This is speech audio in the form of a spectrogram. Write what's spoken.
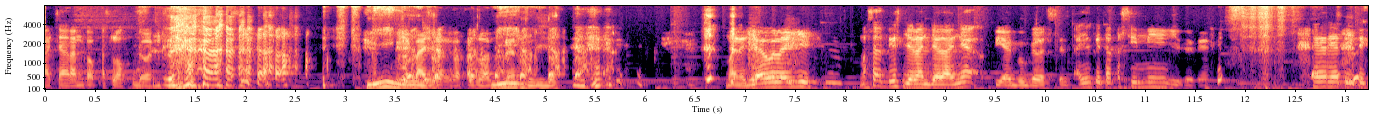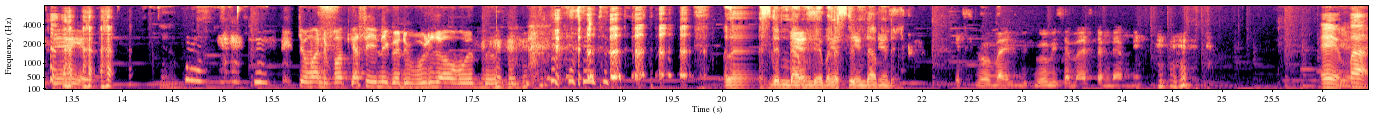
pacaran kok pas lockdown Bingung ya. pacaran kok pas lockdown Bingung ya. mana jauh lagi masa Tius jalan-jalannya via Google Street ayo kita ke sini gitu kan saya lihat titiknya gitu Cuma di podcast ini gue dibully sama Putu. Balas dendam Yes, dia, balas yes, yes, dendam yes. dia. Yes, gue gue bisa balas dendam nih Eh, Iya. Pak,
